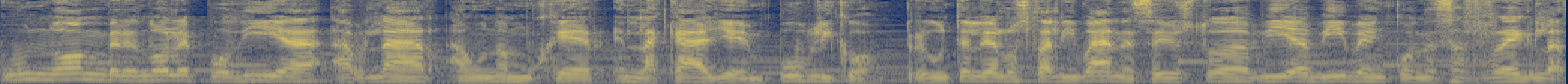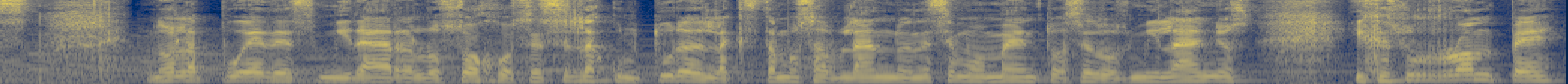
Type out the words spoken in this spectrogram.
un hombre no le podía hablar a una mujer en la calle, en público. Pregúntenle a los talibanes, ellos todavía viven con esas reglas. No la puedes mirar a los ojos. Esa es la cultura de la que estamos hablando en ese momento, hace dos mil años. Y Jesús rompe,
